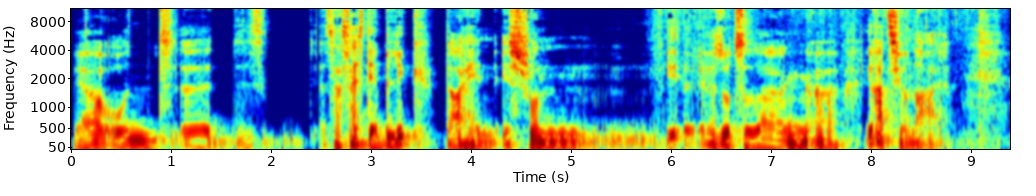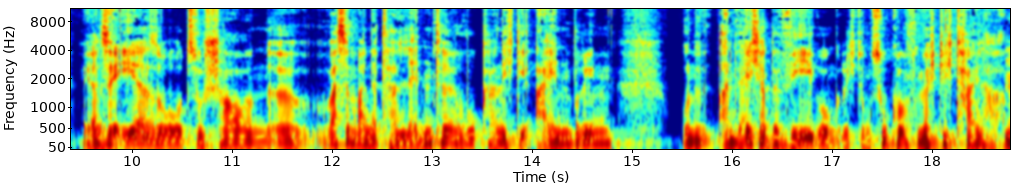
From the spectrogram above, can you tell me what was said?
Ja, und äh, das, das heißt, der Blick dahin ist schon äh, sozusagen äh, irrational. Ja, also eher so zu schauen, äh, was sind meine Talente, wo kann ich die einbringen und an welcher Bewegung Richtung Zukunft möchte ich teilhaben.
